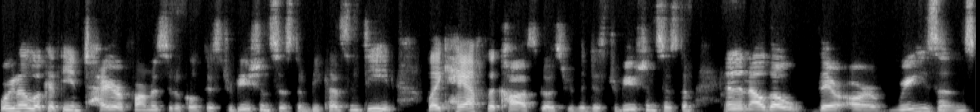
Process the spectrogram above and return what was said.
We're going to look at the entire pharmaceutical distribution system because indeed like half the cost goes through the distribution system. And then, although there are reasons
